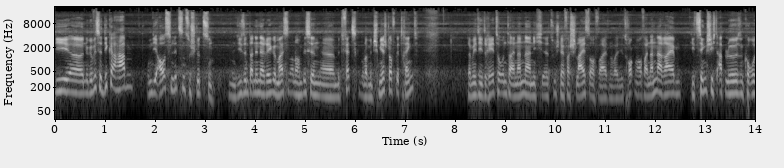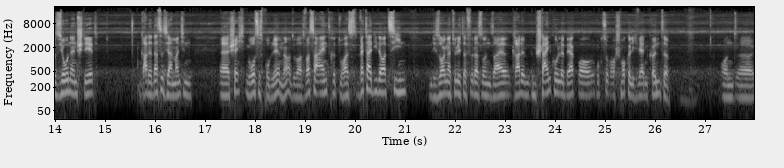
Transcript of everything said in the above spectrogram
die äh, eine gewisse Dicke haben, um die Außenlitzen zu stützen. Und die sind dann in der Regel meistens auch noch ein bisschen äh, mit Fett oder mit Schmierstoff getränkt, damit die Drähte untereinander nicht äh, zu schnell Verschleiß aufweisen, weil sie trocken aufeinander reiben, die Zinkschicht ablösen, Korrosion entsteht. Gerade das ist ja in manchen äh, Schächten ein großes Problem. Ne? Also du hast Wassereintritt, du hast Wetter, die dort ziehen. Und die sorgen natürlich dafür, dass so ein Seil gerade im Steinkohlebergbau ruckzuck auch schmockelig werden könnte. Und äh,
